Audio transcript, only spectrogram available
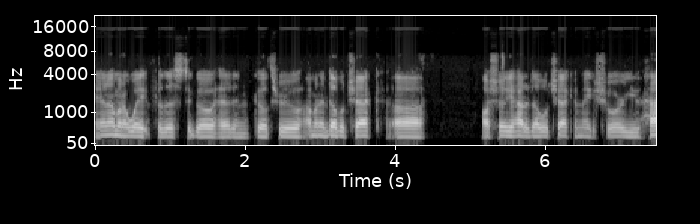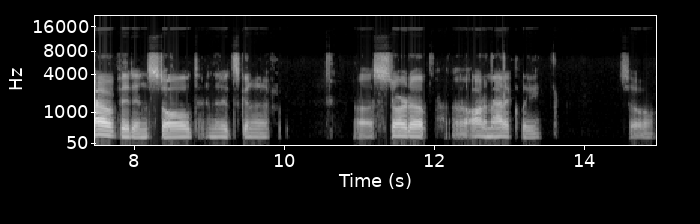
And I'm going to wait for this to go ahead and go through. I'm going to double check. Uh, I'll show you how to double check and make sure you have it installed and that it's going to uh, start up uh, automatically. So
